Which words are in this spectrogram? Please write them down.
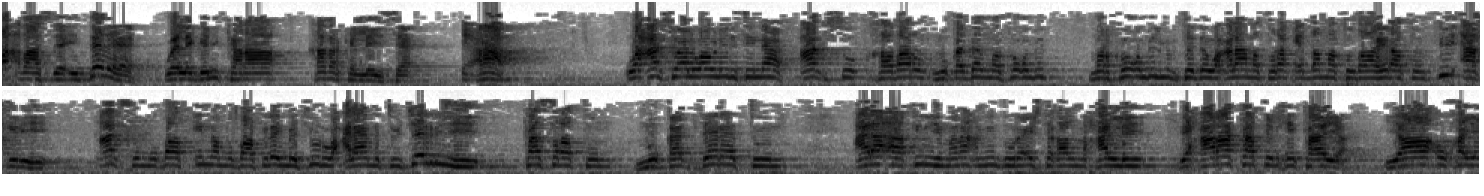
bacdaas zaa'idada waa la geli karaa khabarka laysa icraab. Wa cagsu alwaaw lilistinaaf cagsu khabaru muqadam marfuuc marfuuc bilmubtada wacalaamatu rafci damatu daahiraة fii aakhirihi cagsu mudaaf ina mudaaf ilay majruur wacalaamatu jarihi kasraة muqadaraة calى aakhirihi manac min duhuri ishtiqaal maxali bxarakati اxikaaya yaa ukaya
